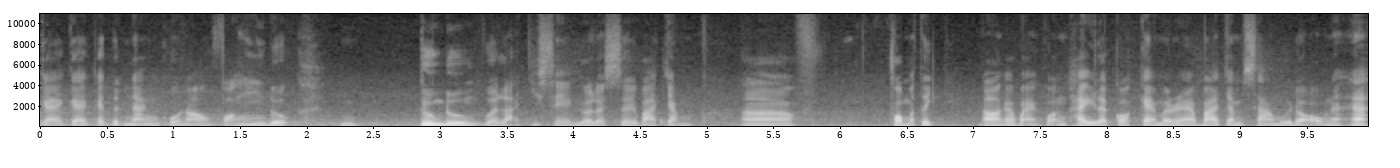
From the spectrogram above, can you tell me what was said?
cái cái cái tính năng của nó vẫn được tương đương với lại chiếc xe GLC 300 uh, Formatic. Đó các bạn vẫn thấy là có camera 360 độ nè ha.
